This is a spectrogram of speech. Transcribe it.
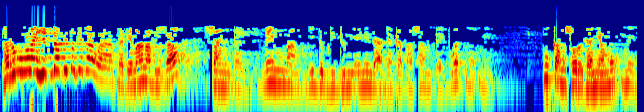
baru mulai hidup itu kita wah bagaimana bisa santai. Memang hidup di dunia ini tidak ada kata santai buat mukmin. Bukan surganya mukmin.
